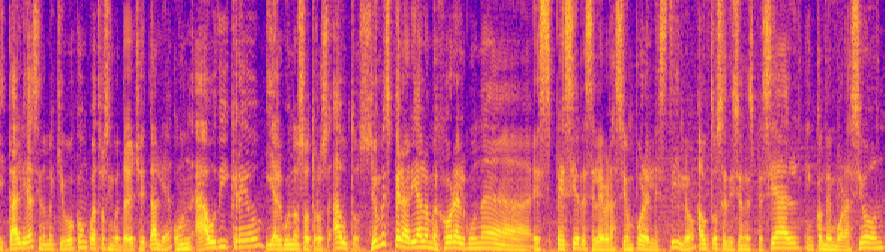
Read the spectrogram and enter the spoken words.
Italia, si no me equivoco, un 458 Italia, un Audi creo, y algunos otros autos. Yo me esperaría a lo mejor alguna especie de celebración por el estilo, autos edición especial, en conmemoración,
